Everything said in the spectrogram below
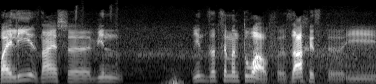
Байлі, знаєш, е, він, він зацементував захист е, і,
